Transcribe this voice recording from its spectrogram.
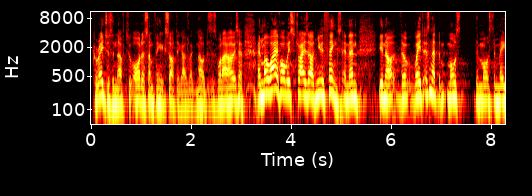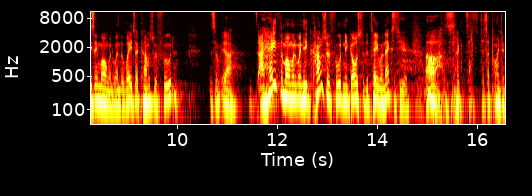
courageous enough to order something exotic. I was like, no, this is what I always have. And my wife always tries out new things. And then, you know, the waiter, isn't that the most, the most amazing moment when the waiter comes with food? It's, yeah, I hate the moment when he comes with food and he goes to the table next to you. Oh, it's like that's disappointing.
